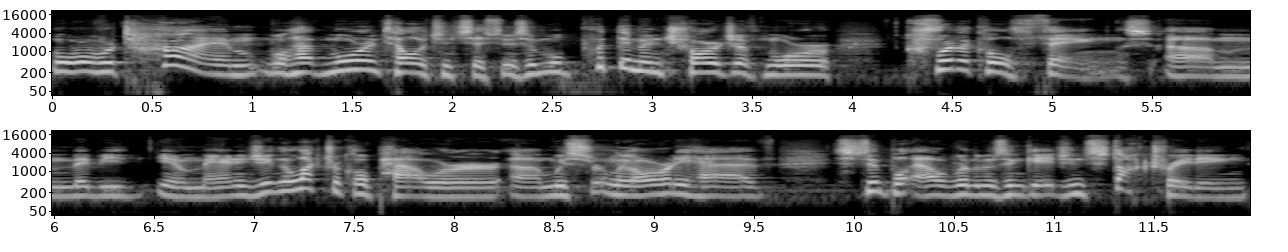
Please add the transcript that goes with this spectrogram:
over time, we'll have more intelligent systems and we'll put them in charge of more critical things. Um, maybe, you know, managing electrical power. Um, we certainly already have simple algorithms engaged in stock trading,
